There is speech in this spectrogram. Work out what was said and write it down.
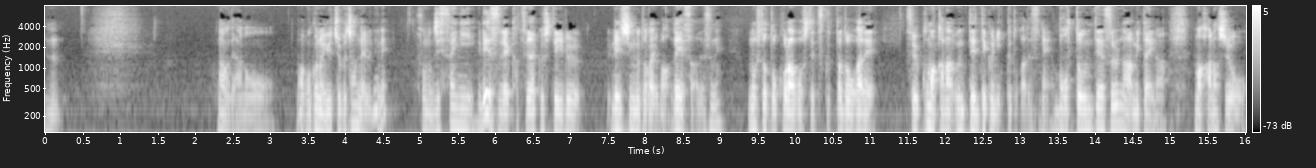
うん。なので、あの、まあ、僕の YouTube チャンネルでね、その実際にレースで活躍しているレーシングドライバー、レーサーですね、の人とコラボして作った動画で、そういう細かな運転テクニックとかですね、ぼーっと運転するな、みたいな、まあ話を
